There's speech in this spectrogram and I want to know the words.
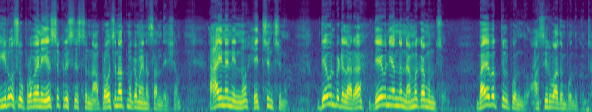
ఈరోజు ప్రభు అయిన యేసుక్రీస్తున్న ప్రవచనాత్మకమైన సందేశం ఆయన నిన్ను హెచ్చించును. దేవుని బిడ్డలారా దేవుని అందు నమ్మకం ఉంచు భయభక్తులు పొందు ఆశీర్వాదం పొందుకుంటా.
